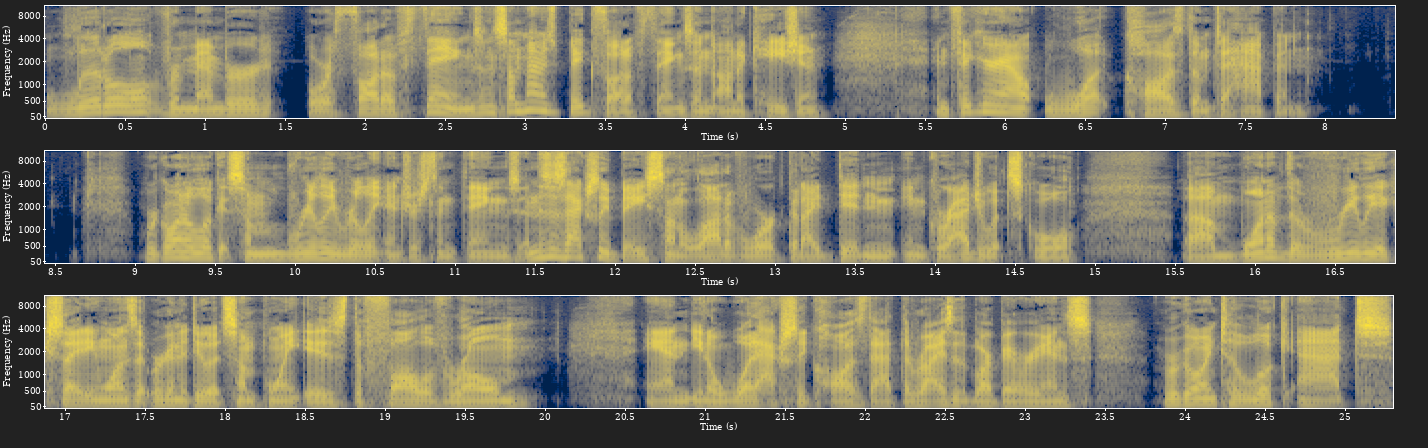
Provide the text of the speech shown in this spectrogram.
little remembered or thought of things, and sometimes big thought of things and on occasion, and figuring out what caused them to happen. We're going to look at some really, really interesting things. And this is actually based on a lot of work that I did in, in graduate school. Um, one of the really exciting ones that we're going to do at some point is the fall of Rome and you know what actually caused that the rise of the barbarians we're going to look at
